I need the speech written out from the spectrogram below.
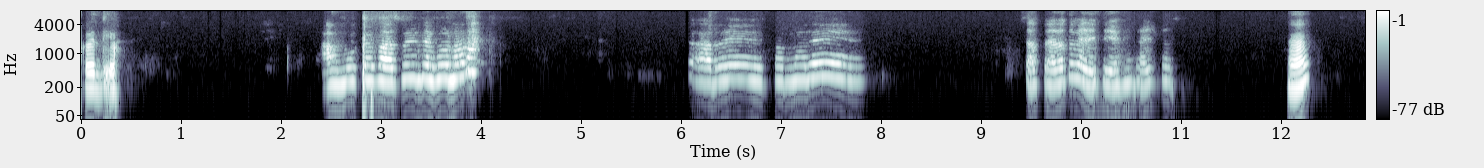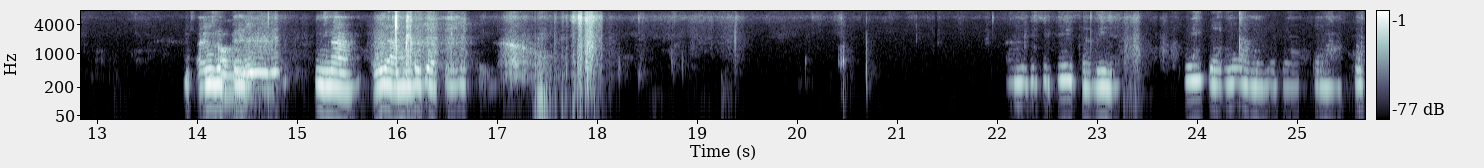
করে দিও আমাকে পাঁচ মিনিট দেবো না আরে কন্যারে সাতটা তো বেরিয়েছি এখন তাই তো হ্যাঁ আমি করতে না ওই আমাদের যখন আমি কিছু কি করি তুই করলে আমি একটা মাসিক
